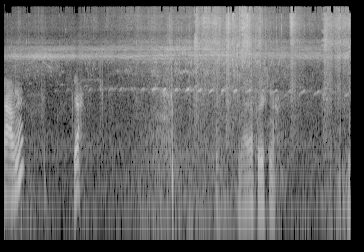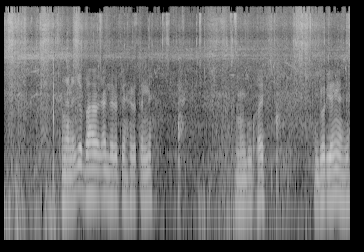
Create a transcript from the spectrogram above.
આવ ને જા. મારા કૃષ્ણ. અને જો અંદર રતન રતનને. મંગુ ખાય. દોરી અહીંયા છે.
